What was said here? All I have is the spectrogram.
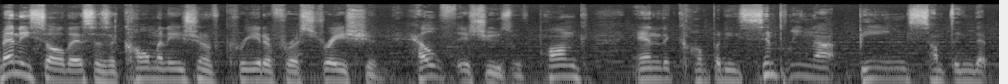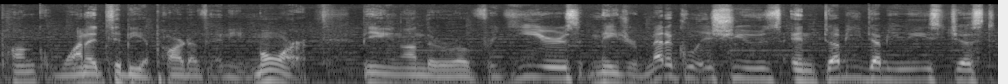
Many saw this as a culmination of creative frustration, health issues with Punk, and the company simply not being something that Punk wanted to be a part of anymore being on the road for years, major medical issues, and WWE's just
